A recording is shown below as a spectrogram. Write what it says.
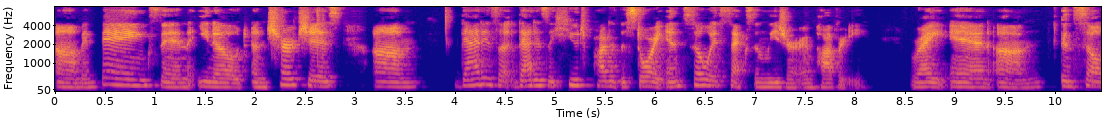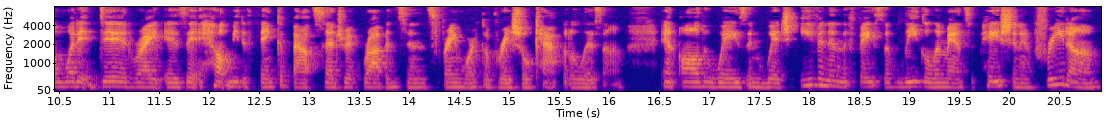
um, and banks and you know and churches. Um, that is a that is a huge part of the story and so is sex and leisure and poverty right? And um and so what it did right is it helped me to think about cedric robinson's framework of racial capitalism and all the ways in which even in the face of legal emancipation and freedom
